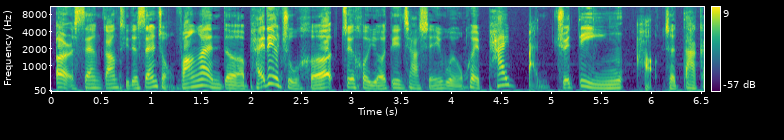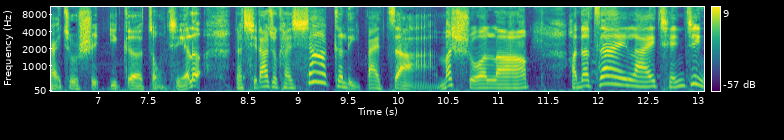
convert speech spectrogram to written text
二三刚提的三种方案的排列组合，最后由电价审议委员会拍板决定。好，这大概就是一个总结了。那其他就看下个礼拜怎么说了。好，那再来前进，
